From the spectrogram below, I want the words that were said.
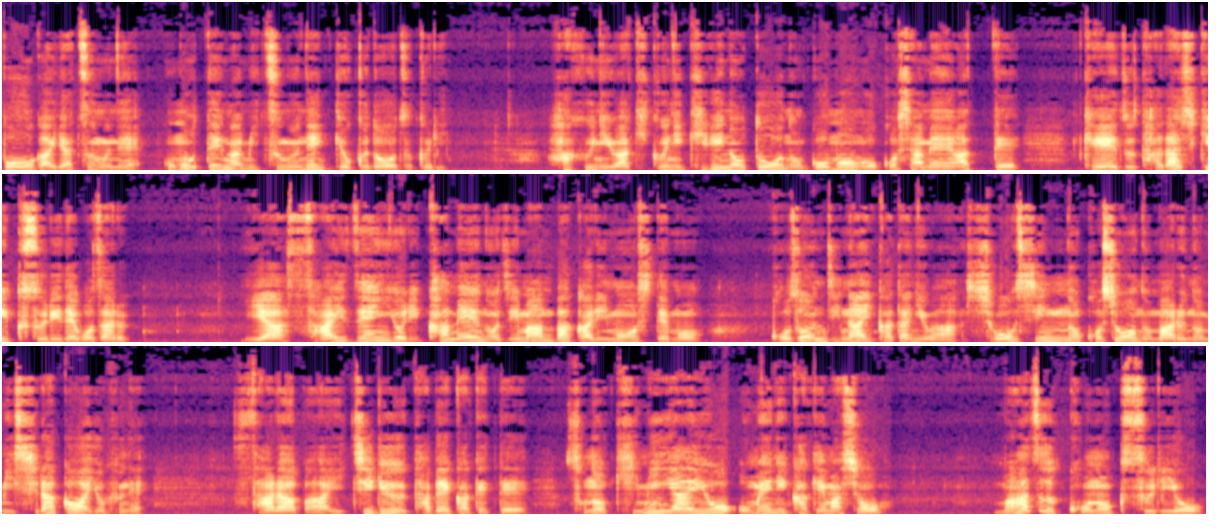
方が八つ宗、表が三つ宗玉堂作り。ハには菊に霧の塔の御門をご斜面あって、経図正しき薬でござる。いや、最前より家名の自慢ばかり申しても、ご存じない方には、昇進の胡椒の丸飲み白川よ船。さらば一流食べかけて、その君合いをお目にかけましょう。まずこの薬を、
